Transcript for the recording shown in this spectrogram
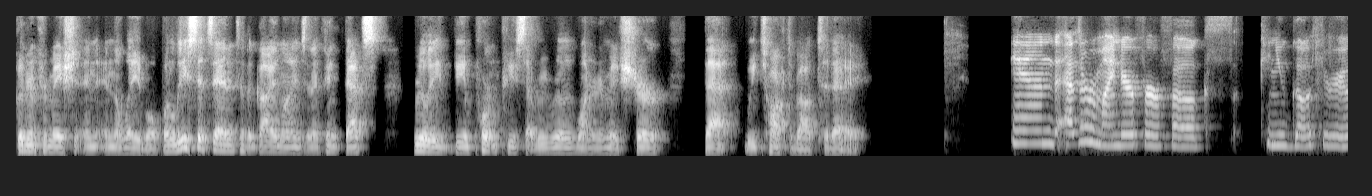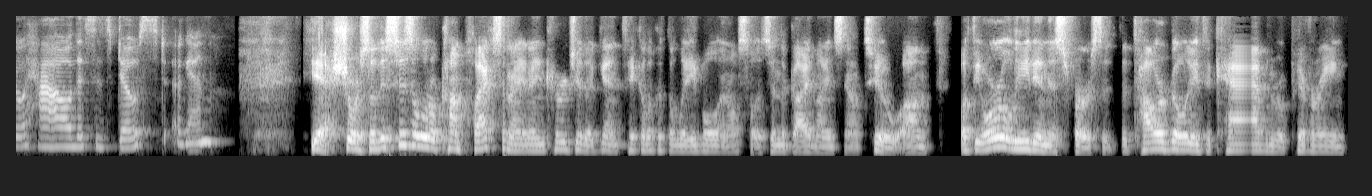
good information in, in the label, but at least it's added to the guidelines. And I think that's really the important piece that we really wanted to make sure that we talked about today. And as a reminder for folks, can you go through how this is dosed again? Yeah, sure. So this is a little complex, and I, and I, encourage you to again take a look at the label, and also it's in the guidelines now too. Um, but the oral lead-in is first. The, the tolerability to cab and rilpivirine,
